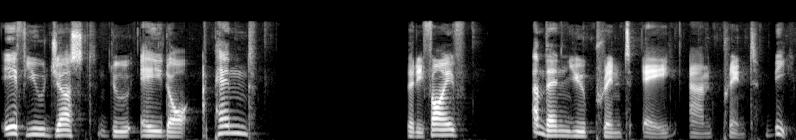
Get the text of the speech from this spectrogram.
if you just do a.append 35 and then you print A and print B.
